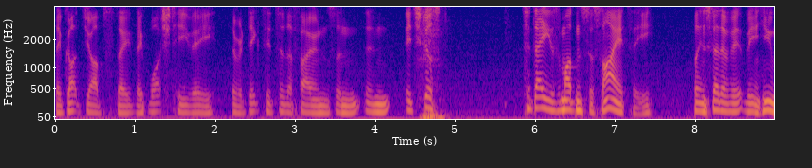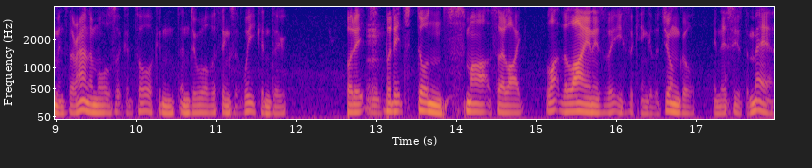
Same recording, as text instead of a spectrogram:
they've got jobs. They they watch TV. They're addicted to the phones, and and it's just today's modern society. But instead of it being humans, they're animals that can talk and, and do all the things that we can do. But it's but it's done smart. So like like the lion is the he's the king of the jungle, and this is the mayor.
